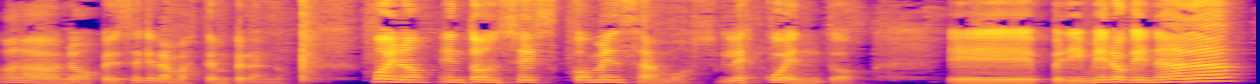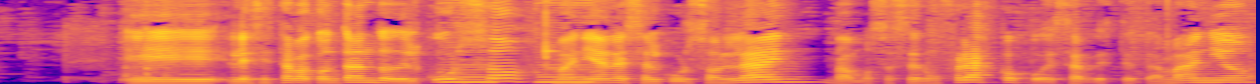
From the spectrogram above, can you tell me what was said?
Ah, no, pensé que era más temprano. Bueno, entonces comenzamos. Les cuento. Eh, primero que nada, eh, les estaba contando del curso. Mañana es el curso online. Vamos a hacer un frasco, puede ser de este tamaño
